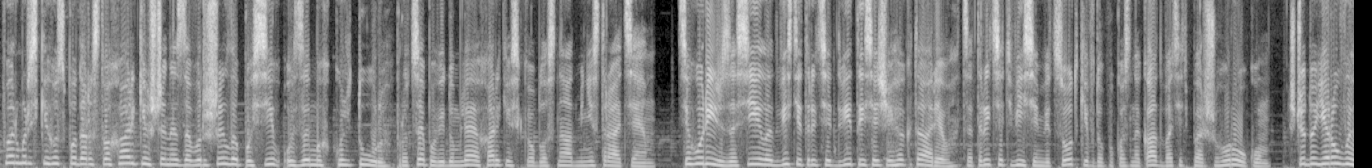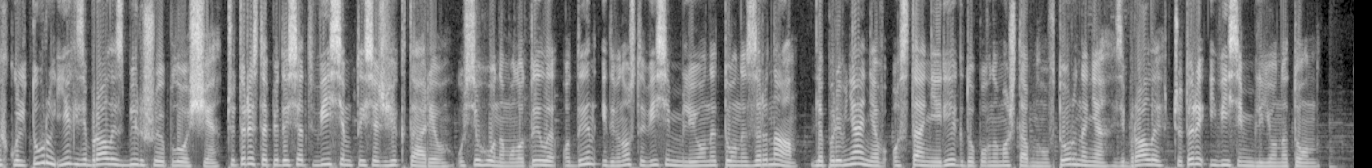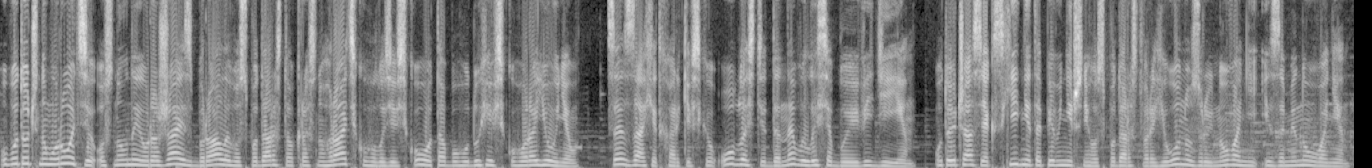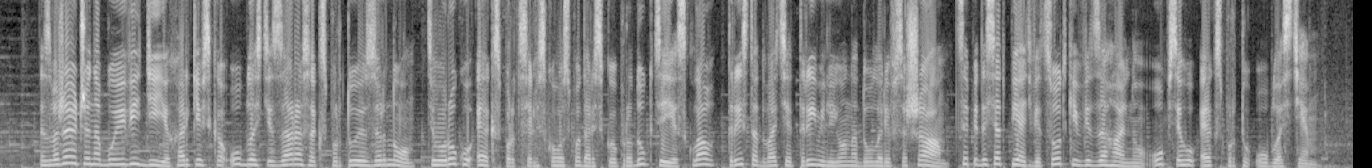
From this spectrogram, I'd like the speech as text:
Фермерські господарства Харківщини завершили посів озимих культур. Про це повідомляє Харківська обласна адміністрація. Цьогоріч засіяли 232 тисячі гектарів. Це 38% до показника 2021 року. Щодо ярових культур, їх зібрали з більшої площі 458 тисяч гектарів. Усього намолотили 1,98 мільйони тонни зерна. Для порівняння в останній рік до повномасштабного вторгнення зібрали 4,8 мільйона тонн. У поточному році основний урожай збирали господарства Красноградського, Лозівського та Богодухівського районів. Це захід Харківської області, де не велися бойові дії. У той час як східні та північні господарства регіону зруйновані і заміновані. Незважаючи на бойові дії, Харківська область зараз експортує зерно. Цього року експорт сільськогосподарської продукції склав 323 мільйона доларів США. Це 55% від загального обсягу експорту області.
